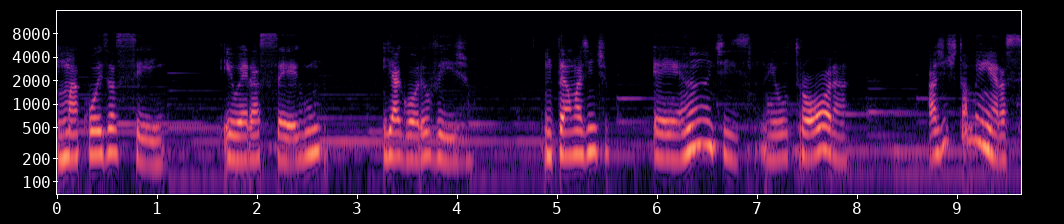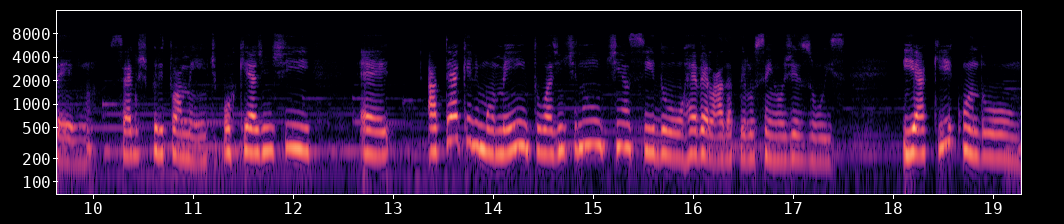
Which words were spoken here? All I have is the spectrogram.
Uma coisa sei: eu era cego e agora eu vejo. Então a gente, é, antes, né, outrora, a gente também era cego, cego espiritualmente, porque a gente, é, até aquele momento, a gente não tinha sido revelada pelo Senhor Jesus. E aqui, quando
